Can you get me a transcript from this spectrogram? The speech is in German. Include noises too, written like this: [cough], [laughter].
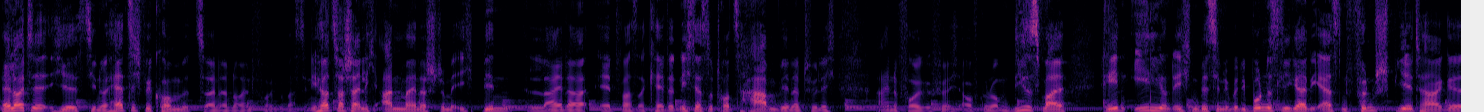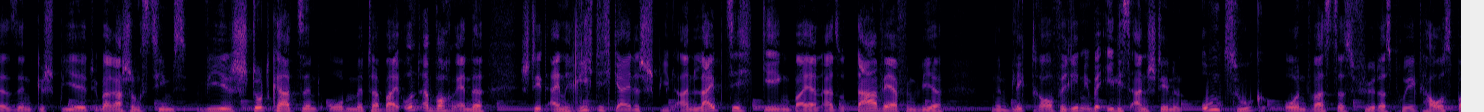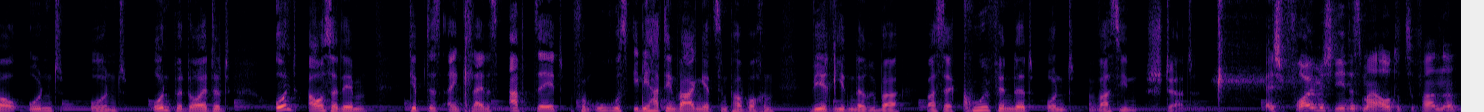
Hey Leute, hier ist Tino. Herzlich willkommen zu einer neuen Folge. Was denn? Ihr hört es wahrscheinlich an meiner Stimme. Ich bin leider etwas erkältet. Nichtsdestotrotz haben wir natürlich eine Folge für euch aufgenommen. Dieses Mal reden Eli und ich ein bisschen über die Bundesliga. Die ersten fünf Spieltage sind gespielt. Überraschungsteams wie Stuttgart sind oben mit dabei. Und am Wochenende steht ein richtig geiles Spiel an. Leipzig gegen Bayern. Also da werfen wir einen Blick drauf. Wir reden über Elis anstehenden Umzug und was das für das Projekt Hausbau und, und, und bedeutet. Und außerdem gibt es ein kleines Update vom Urus. Eli hat den Wagen jetzt in ein paar Wochen. Wir reden darüber, was er cool findet und was ihn stört. Ich freue mich jedes Mal Auto zu fahren, ne?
